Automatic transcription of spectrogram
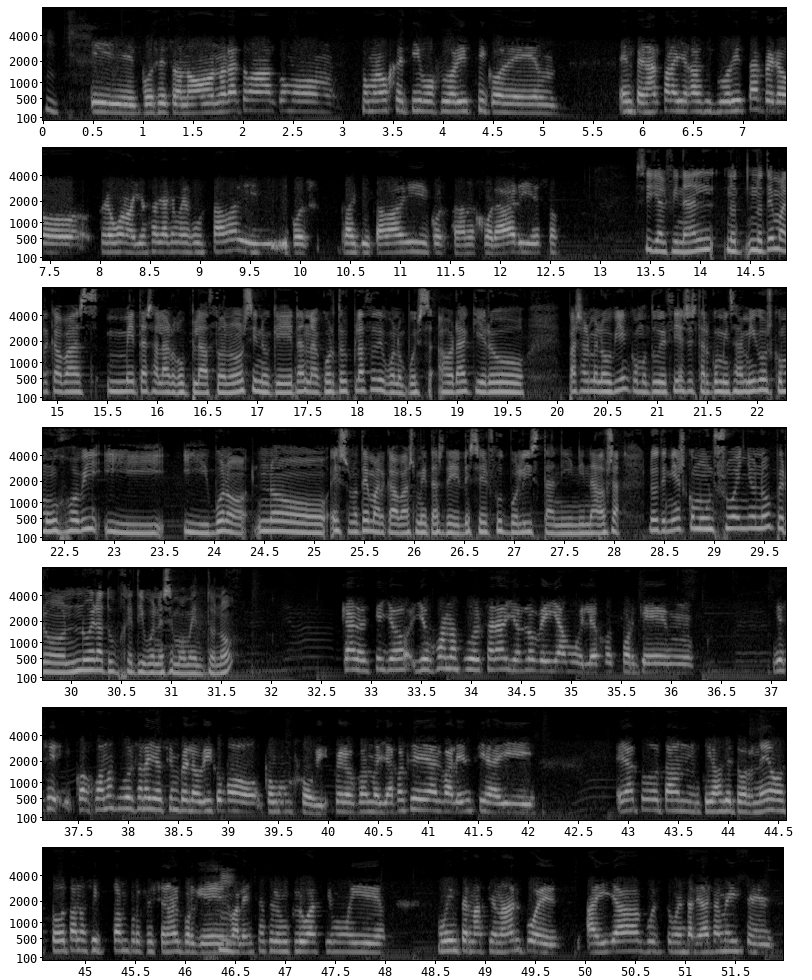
Hmm. Y pues eso, no, no la tomaba como, como un objetivo futbolístico de entrenar para llegar a ser futbolista, pero, pero bueno, yo sabía que me gustaba y, y pues practicaba y pues para mejorar y eso. Sí, que al final no, no, te marcabas metas a largo plazo, ¿no? Sino que eran a corto plazo de, bueno, pues ahora quiero pasármelo bien, como tú decías, estar con mis amigos como un hobby y, y bueno, no, eso, no te marcabas metas de, de, ser futbolista ni, ni nada. O sea, lo tenías como un sueño, ¿no? Pero no era tu objetivo en ese momento, ¿no? Claro, es que yo, yo jugando a fútbol sala yo lo veía muy lejos porque mm, yo sé, jugando a fútbol sala yo siempre lo vi como, como un hobby, pero cuando ya pasé al Valencia y era todo tan, digamos, de torneos, todo tan así, tan profesional, porque el hmm. Valencia es un club así muy, muy internacional, pues ahí ya pues tu mentalidad cambia y dices,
